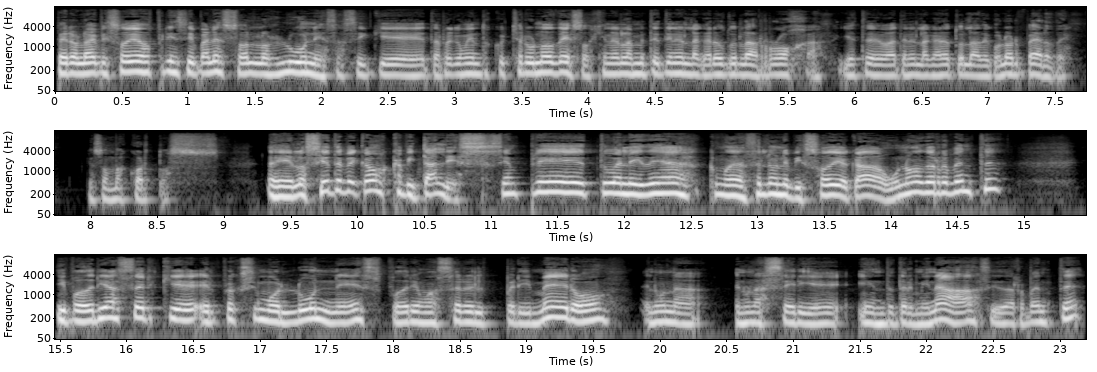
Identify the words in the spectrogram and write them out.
Pero los episodios principales son los lunes, así que te recomiendo escuchar uno de esos. Generalmente tienen la carátula roja y este va a tener la carátula de color verde, que son más cortos. Eh, los siete pecados capitales. Siempre tuve la idea como de hacerle un episodio a cada uno de repente. Y podría ser que el próximo lunes podríamos hacer el primero en una, en una serie indeterminada, así de repente,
